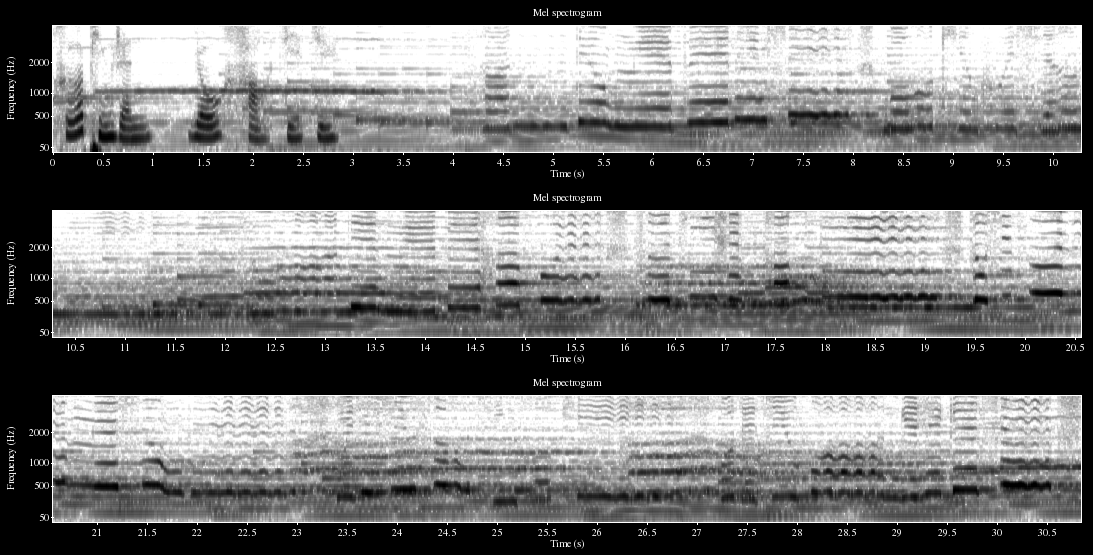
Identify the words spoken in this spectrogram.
和平人有好结局。天现旁边，总是全能的上帝，每日相思真福气，好地就花的假释，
